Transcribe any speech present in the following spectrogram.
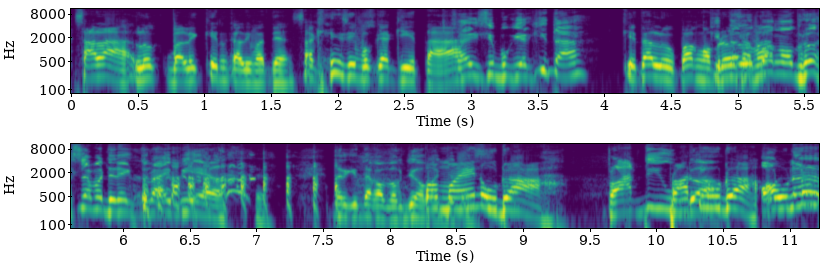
Salah, lu balikin kalimatnya. Saking sibuknya kita, saking sibuknya kita, kita lupa ngobrol kita lupa sama ngobrol sama direktur IBL. Dan kita ngomong juga pemain udah, pelatih, pelatih udah, owner, owner,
